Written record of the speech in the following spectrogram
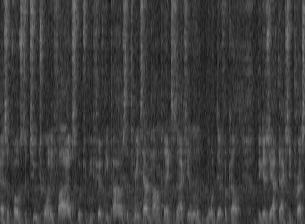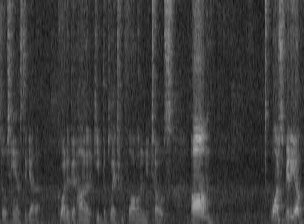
as opposed to two 25s, which would be 50 pounds. The three 10-pound plates is actually a little more difficult because you have to actually press those hands together quite a bit harder to keep the plates from falling on your toes. Um, watch the video.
